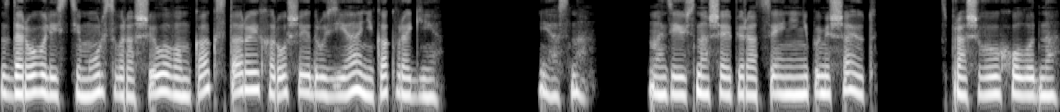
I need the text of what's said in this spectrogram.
здоровались Тимур с Ворошиловым как старые хорошие друзья, а не как враги. Ясно. Надеюсь, нашей операции они не помешают? Спрашиваю холодно.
